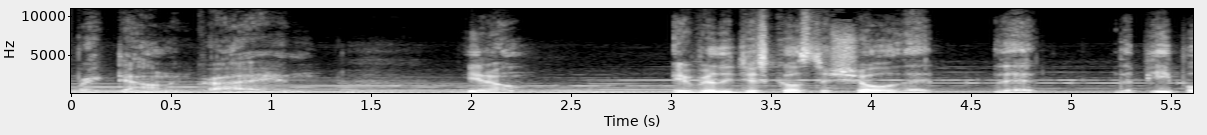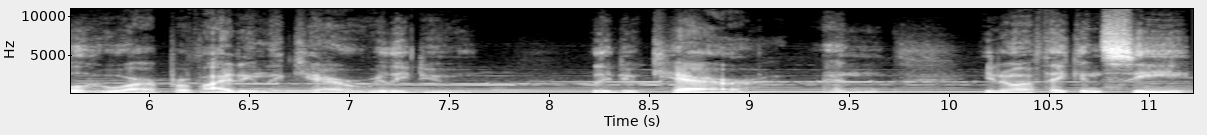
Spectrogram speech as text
break down and cry. And, you know, it really just goes to show that, that the people who are providing the care really do, really do care. And, you know, if they can see,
